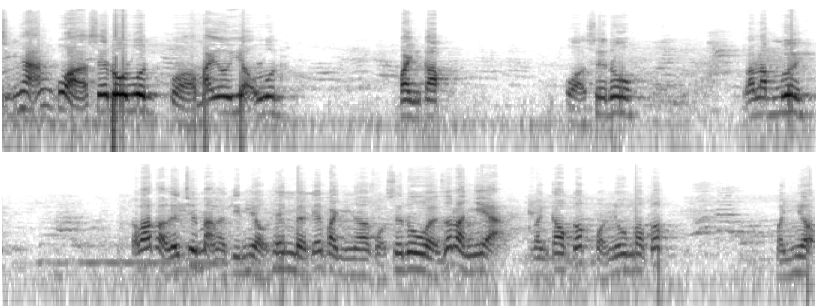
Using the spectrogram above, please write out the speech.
chính hãng của Cero luôn, của Mayer hiệu luôn. Vành cặp của Cero. 550 các bác ở lên trên mạng để tìm hiểu thêm về cái vành à, của Seru này rất là nhẹ Vành cao cấp của nhôm cao cấp Vành hiệu.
